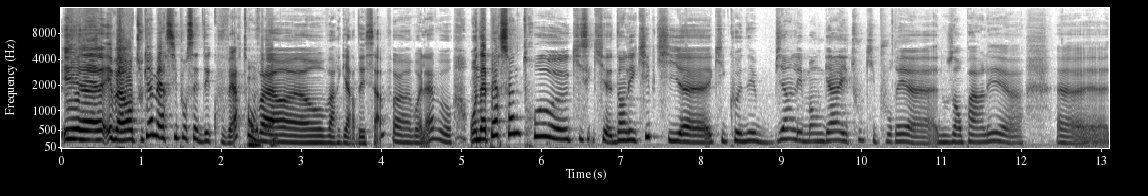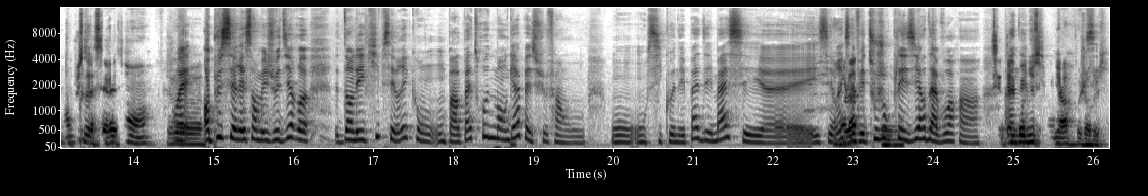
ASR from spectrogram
Et, et ben en tout cas merci pour cette découverte. On va on va regarder ça. voilà. On a personne trop qui, qui, dans l'équipe qui, euh, qui connaît bien les mangas et tout, qui pourrait euh, nous en parler. Euh, en plus, c'est récent. Hein. Ouais, en plus, c'est récent. Mais je veux dire, dans l'équipe, c'est vrai qu'on ne parle pas trop de manga parce que, enfin, on, on, s'y connaît pas des masses et, et c'est vrai que ça fait toujours plaisir d'avoir un. C'est un bonus manga aujourd'hui.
